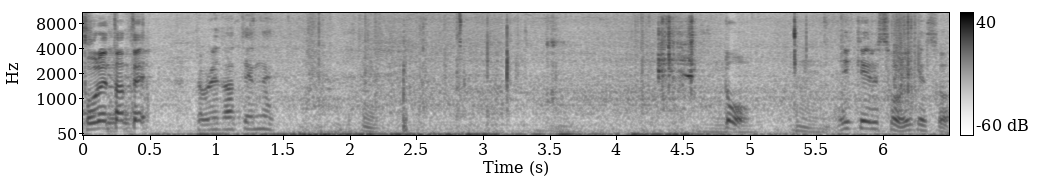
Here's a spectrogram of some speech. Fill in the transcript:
取れたて。取れたてね。どう？いけるそういけそう。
